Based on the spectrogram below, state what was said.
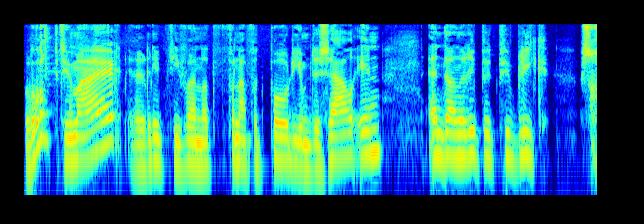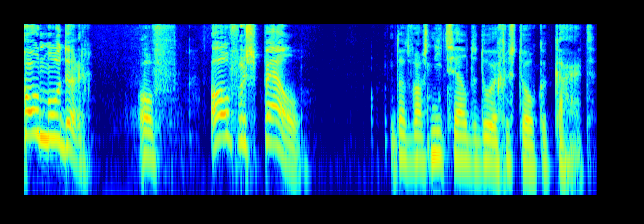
Roept u maar, riep hij van het, vanaf het podium de zaal in... en dan riep het publiek, schoonmoeder of overspel. Dat was niet zelden doorgestoken kaart.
